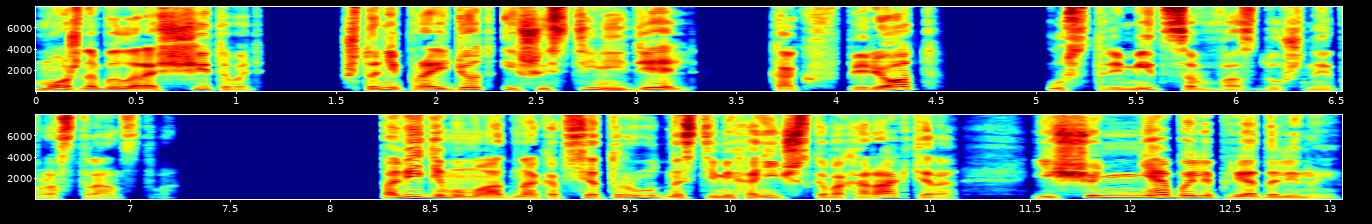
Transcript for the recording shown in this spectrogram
Можно было рассчитывать, что не пройдет и шести недель, как вперед устремится в воздушные пространства. По-видимому, однако, все трудности механического характера еще не были преодолены.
